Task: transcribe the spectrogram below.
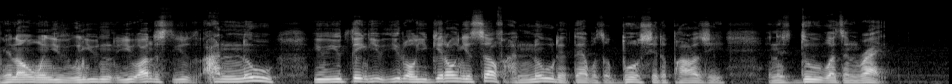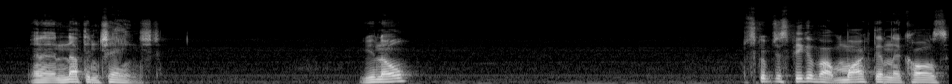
You know, when you when you you understand, I knew you you think you you know you get on yourself. I knew that that was a bullshit apology, and this dude wasn't right, and nothing changed. You know, Scripture speak about mark them that cause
